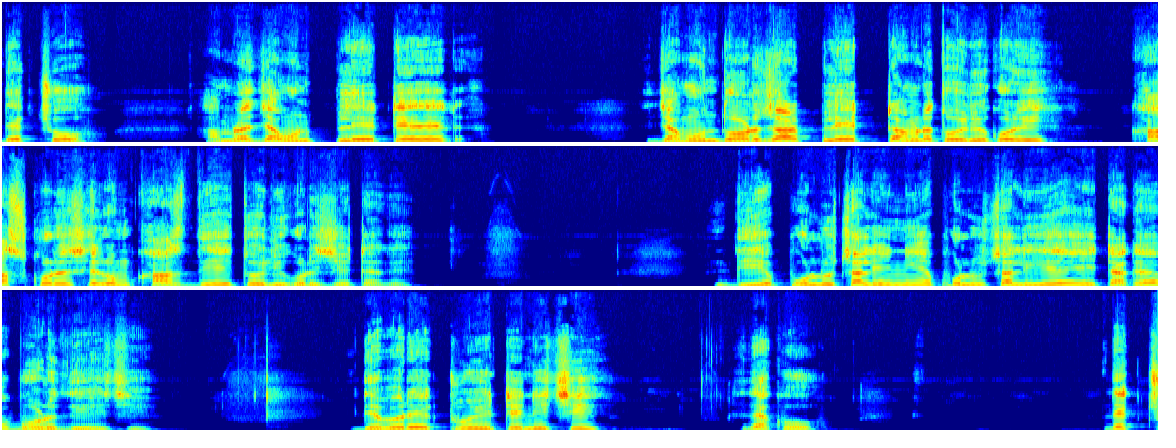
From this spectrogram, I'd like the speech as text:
দেখছ? আমরা যেমন প্লেটের, যেমন দরজার প্লেট আমরা তৈরি করি, খাস করে সেরকম খাস দিয়েই তৈরি করেছি এটাকে। দিয়ে পলু চালিয়ে নিয়ে, পলু চালিয়ে এটাকে ভরে দিয়েছি। দেবারে একটু এঁটে নিচ্ছি। দেখো, দেখছ?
